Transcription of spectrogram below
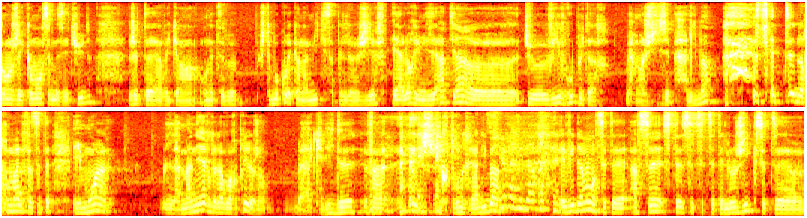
Quand j'ai commencé mes études, j'étais avec un, on était, j'étais beaucoup avec un ami qui s'appelle JF. Et alors il me disait ah tiens, euh, tu veux vivre où plus tard? Ben moi je disais, bah à Liban. c'était normal. Enfin, c'était... Et moi, la manière de l'avoir pris, genre, bah, quelle idée Enfin, je retournerai à Liban. Évidemment, c'était assez, c'était, c'était, logique, c'était. Euh,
